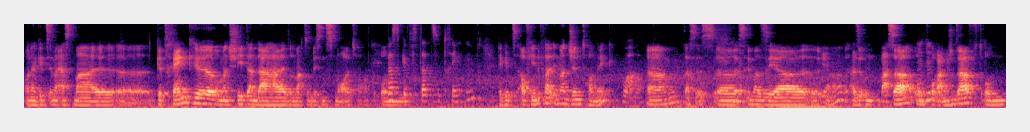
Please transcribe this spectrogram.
und dann gibt es immer erstmal äh, Getränke und man steht dann da halt und macht so ein bisschen Smalltalk. Und Was gibt's da zu trinken? Da gibt es auf jeden Fall immer Gin Tonic. Wow. Ähm, das ist, äh, ist immer sehr, äh, ja, also und Wasser und Mhm. Orangensaft und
